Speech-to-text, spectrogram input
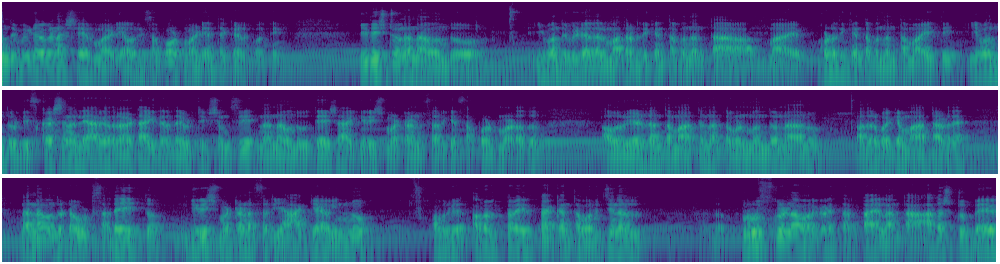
ಒಂದು ವಿಡಿಯೋಗಳನ್ನ ಶೇರ್ ಮಾಡಿ, ಅವ್ರಿಗೆ ಸಪೋರ್ಟ್ ಮಾಡಿ ಅಂತ ಕೇಳ್ಕೊತೀನಿ. ಇದಿಷ್ಟು ನನ್ನ ಒಂದು ಈ ಒಂದು ವಿಡಿಯೋದಲ್ಲಿ ಮಾತಾಡೋದಕ್ಕೆ ಅಂತ ಬಂದಂತ ಮಾ- ಕೊಡೋದಕ್ಕೆ ಅಂತ ಬಂದಂತ ಮಾಹಿತಿ. ಈ ಒಂದು ಡಿಸ್ಕಷನ್ ಅಲ್ಲಿ ಯಾರಿಗಾದ್ರೂ ಅಲರ್ಟ್ ಆಗಿದ್ರೆ ದಯವಿಟ್ಟು ಕ್ಷಮಿಸಿ. ನನ್ನ ಒಂದು ಉದ್ದೇಶ ಗಿರೀಶ್ ಮಠಾಣ್ ಸರ್ಗೆ ಸಪೋರ್ಟ್ ಮಾಡೋದು. ಅವ್ರು ಹೇಳ್ದಂತ ಮಾತನ್ನ ತಗೊಂಡು ಬಂದು ನಾನು ಅದ್ರ ಬಗ್ಗೆ ಮಾತಾಡಿದೆ. ನನ್ನ ಒಂದು ಡೌಟ್ಸ್ ಅದೇ ಇತ್ತು. ಗಿರೀಶ್ ಮಠಾಣ ಸರ್ ಯಾಕೆ ಇನ್ನೂ ಅವ್ರ ಅವ್ರ ಹತ್ರ ಇರ್ತಕ್ಕಂಥ ಒರಿಜಿನಲ್ ಪ್ರೂಫ್ಗಳನ್ನ ಹೊರಗಡೆ ತರ್ತಾ ಇಲ್ಲ ಅಂತ ಆದಷ್ಟು ಬೇಗ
